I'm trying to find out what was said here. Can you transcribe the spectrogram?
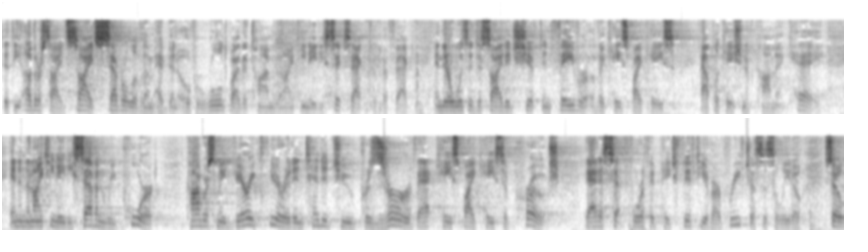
that the other side cites, several of them had been overruled by the time the 1986 Act took effect, and there was a decided shift in favor of a case by case application of comment K. And in the 1987 report, Congress made very clear it intended to preserve that case by case approach. That is set forth at page 50 of our brief, Justice Alito. So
